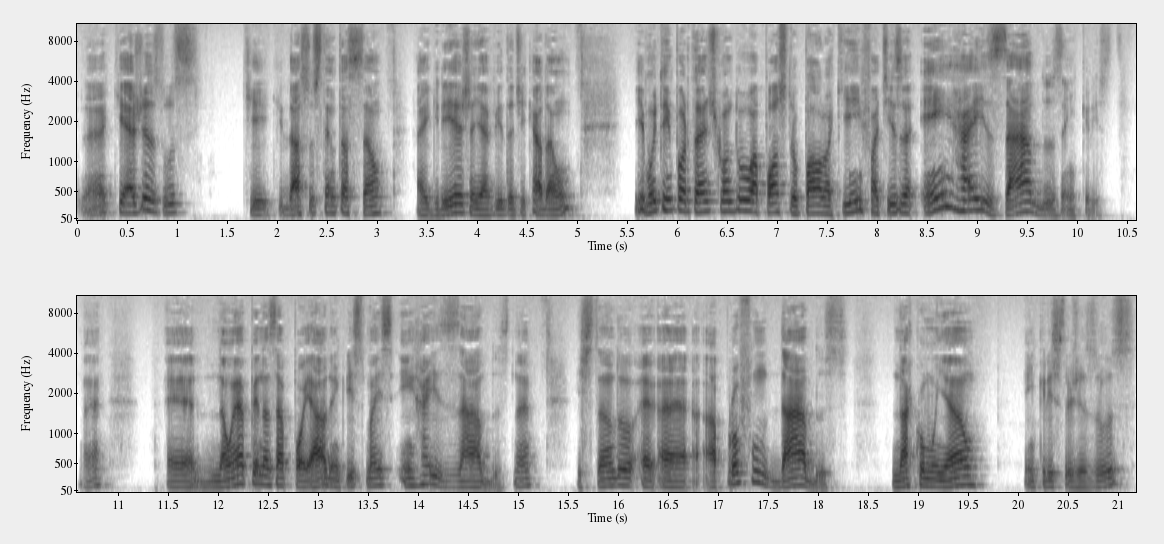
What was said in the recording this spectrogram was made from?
né, que é Jesus, que, que dá sustentação à igreja e à vida de cada um. E muito importante quando o apóstolo Paulo aqui enfatiza enraizados em Cristo. Né? É, não é apenas apoiado em Cristo, mas enraizados, né? estando é, é, aprofundados na comunhão em Cristo Jesus,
